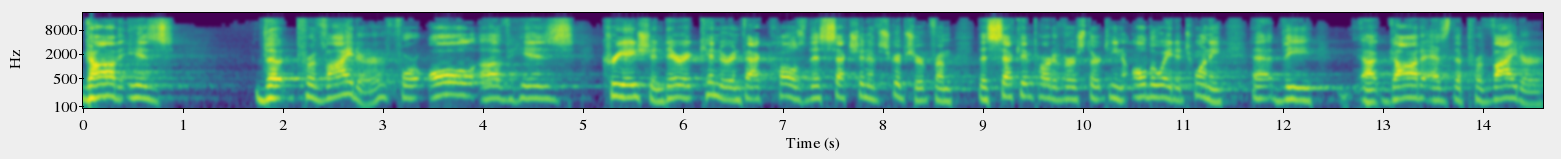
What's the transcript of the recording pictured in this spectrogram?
God is the provider for all of his creation. Derek Kidner, in fact, calls this section of Scripture from the second part of verse 13 all the way to 20 uh, the uh, God as the provider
